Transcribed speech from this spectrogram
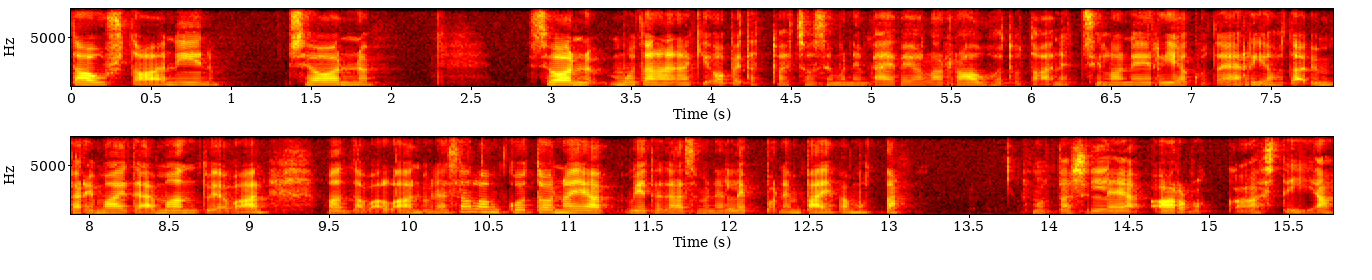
taustaa, niin se on, se on muuten ainakin opetettu, että se on semmoinen päivä, jolla rauhoitutaan, että silloin ei riekuta ja riehota ympäri maita ja mantuja, vaan, vaan tavallaan yleensä ollaan kotona ja vietetään semmoinen lepponen päivä, mutta, mutta silleen arvokkaasti ja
